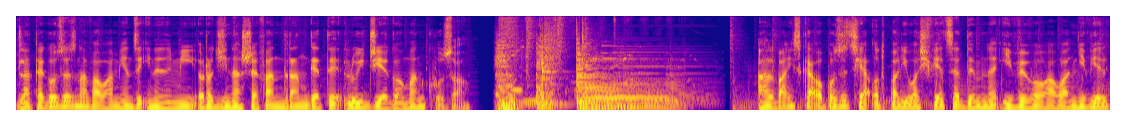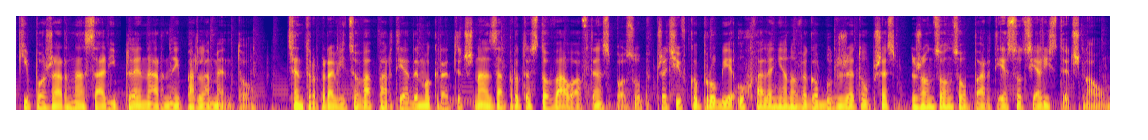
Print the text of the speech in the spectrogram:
dlatego zeznawała m.in. rodzina szefa Ndranghety Luigiego Mancuso. Albańska opozycja odpaliła świece dymne i wywołała niewielki pożar na sali plenarnej parlamentu. Centroprawicowa Partia Demokratyczna zaprotestowała w ten sposób przeciwko próbie uchwalenia nowego budżetu przez rządzącą partię socjalistyczną.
